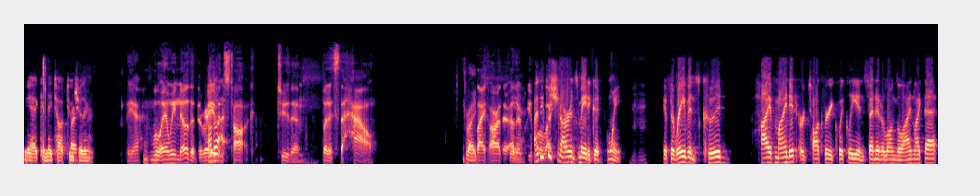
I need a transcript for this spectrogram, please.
Yeah, can they talk to Right. each other? yeah. Mhm. Well, and we know that the Although I- Ravens talk to them, but it's the how. right. Like, are there other people? I think like, the Shienarans made a good point. Mhm. If the Ravens could hive mind it or talk very quickly and send it along the line like that,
